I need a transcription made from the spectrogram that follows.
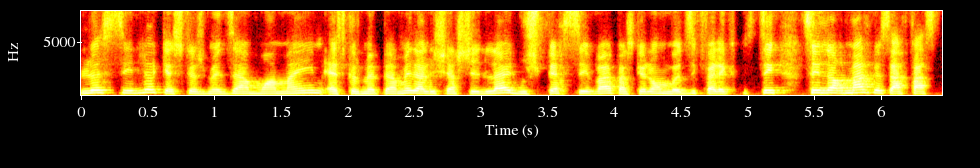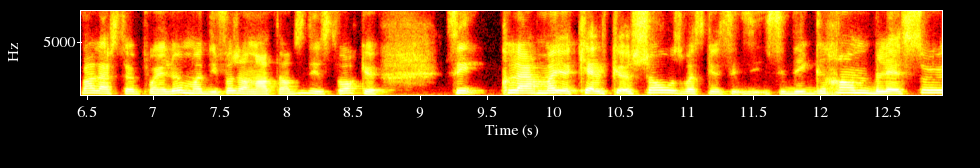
Là, c'est là qu'est-ce que je me dis à moi-même. Est-ce que je me permets d'aller chercher de l'aide ou je persévère? Parce que là, on m'a dit qu'il fallait. C'est normal que ça fasse mal à ce point-là. Moi, des fois, j'en ai entendu des histoires que c'est clairement, il y a quelque chose parce que c'est des grandes blessures.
